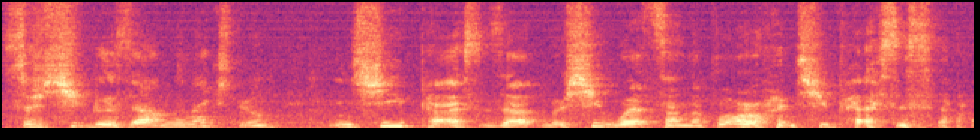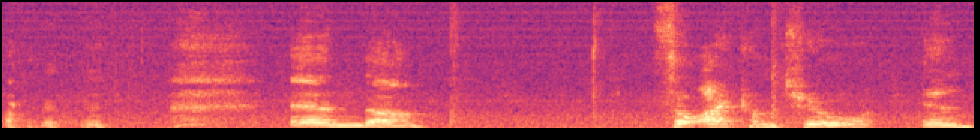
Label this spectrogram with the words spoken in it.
So she goes out in the next room and she passes out, but she wets on the floor when she passes out. and um, so I come to and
